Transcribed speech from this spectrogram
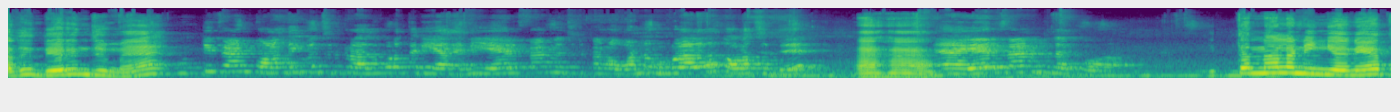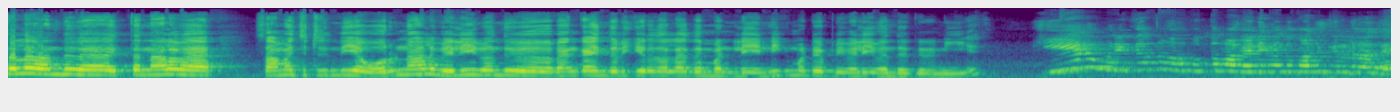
அது தெரிஞ்சுமே. குட்டி ஃபேன் குழந்தைக்கு வச்சிருக்கிற அது கூட தெரியாது. நீ ஏழு ஃபேன் வச்சிருக்காங்க. ஒண்ணு உங்களால தான் ஏழு ஃபேன் இப்போ? இத்தனை நாள் நீங்கள் நேத்தெல்லாம் வந்து இத்தனை நாள் வே- சமைச்சிட்டு இருந்தியே ஒரு நாள் வெளியில் வந்து வெங்காயம் தொளிக்கிறதெல்லாம் இது பண்ணலையே. இன்னைக்கு மட்டும் எப்படி வெளியே வந்திருக்கிற நீ கீரை உரிக்கிறது ஒரு குத்தமா வெளியே வந்து உட்காந்து கிள்றது.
